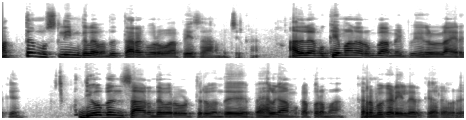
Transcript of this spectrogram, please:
மற்ற முஸ்லீம்களை வந்து தரக்குறைவாக பேச ஆரம்பிச்சிருக்காங்க. அதில் முக்கியமான ரொம்ப அமைப்புகள்லாம் இருக்குது தியோபன் சார்ந்தவர் ஒருத்தர் வந்து பெஹல்காமுக்கு அப்புறமா கரும்பு கடையில் இருக்கார் அவர்.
